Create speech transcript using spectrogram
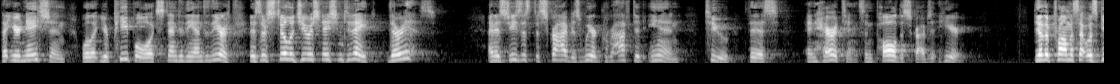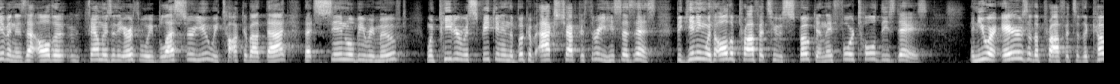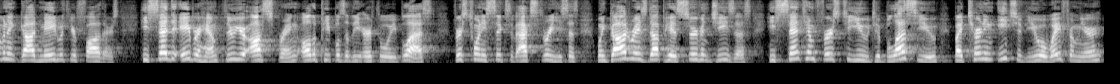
That your nation will, that your people will extend to the ends of the earth. Is there still a Jewish nation today? There is. And as Jesus described, as we are grafted in to this inheritance, and Paul describes it here. The other promise that was given is that all the families of the earth will be blessed through you. We talked about that, that sin will be removed. When Peter was speaking in the book of Acts, chapter 3, he says this beginning with all the prophets who have spoken, they foretold these days. And you are heirs of the prophets of the covenant God made with your fathers. He said to Abraham, Through your offspring, all the peoples of the earth will be blessed. Verse 26 of Acts 3, he says, When God raised up his servant Jesus, he sent him first to you to bless you by turning each of you away from your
